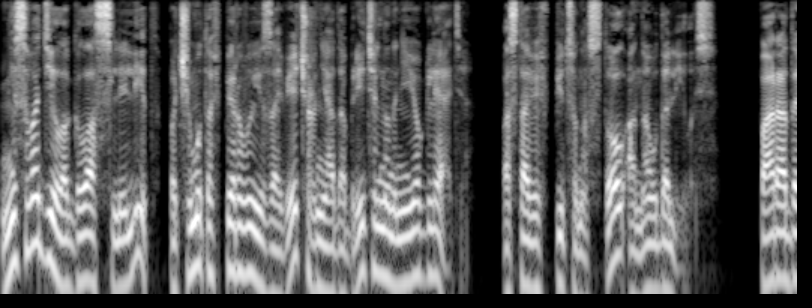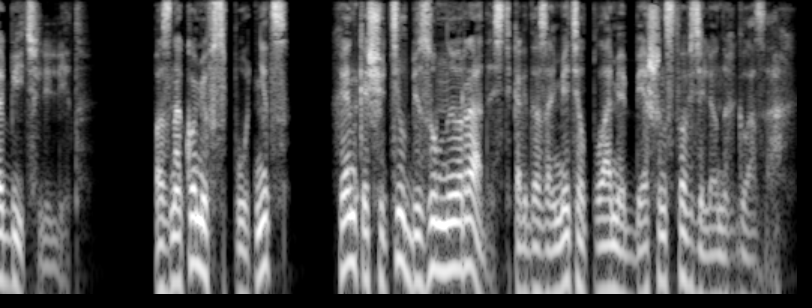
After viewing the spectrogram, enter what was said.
не сводила глаз с Лилит, почему-то впервые за вечер неодобрительно на нее глядя. Поставив пиццу на стол, она удалилась. Пора добить Лилит. Познакомив спутниц, Хэнк ощутил безумную радость, когда заметил пламя бешенства в зеленых глазах.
